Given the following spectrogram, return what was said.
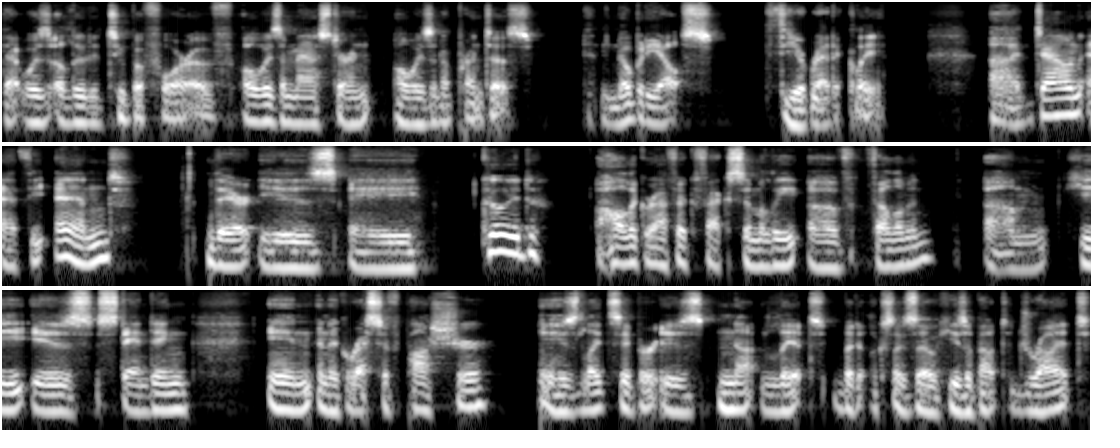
that was alluded to before of always a master and always an apprentice, and nobody else theoretically. Uh, down at the end, there is a good holographic facsimile of Velaman. Um, he is standing in an aggressive posture. His lightsaber is not lit, but it looks as though he's about to draw it.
